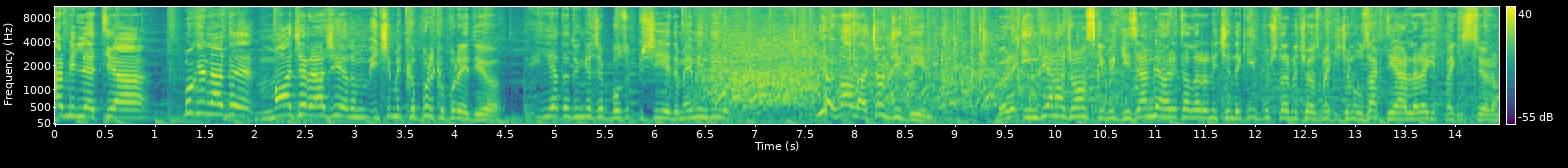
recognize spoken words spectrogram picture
Haber millet ya? Bugünlerde maceracı yanım içimi kıpır kıpır ediyor. Ya da dün gece bozuk bir şey yedim emin değilim. Ya vallahi çok ciddiyim. Böyle Indiana Jones gibi gizemli haritaların içindeki ipuçlarını çözmek için uzak diyarlara gitmek istiyorum.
